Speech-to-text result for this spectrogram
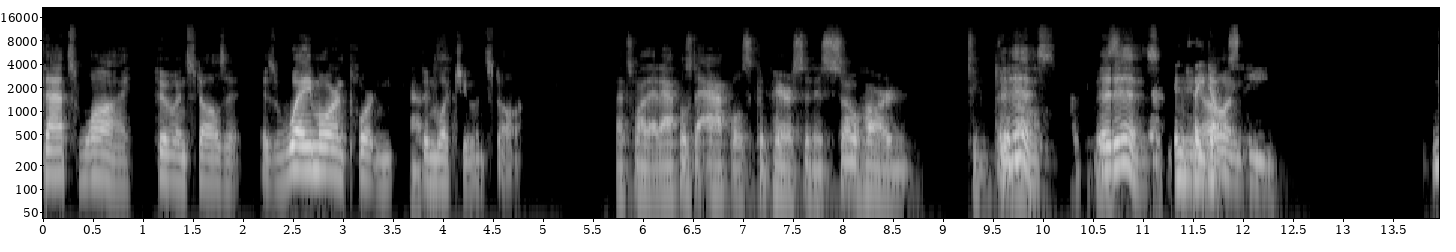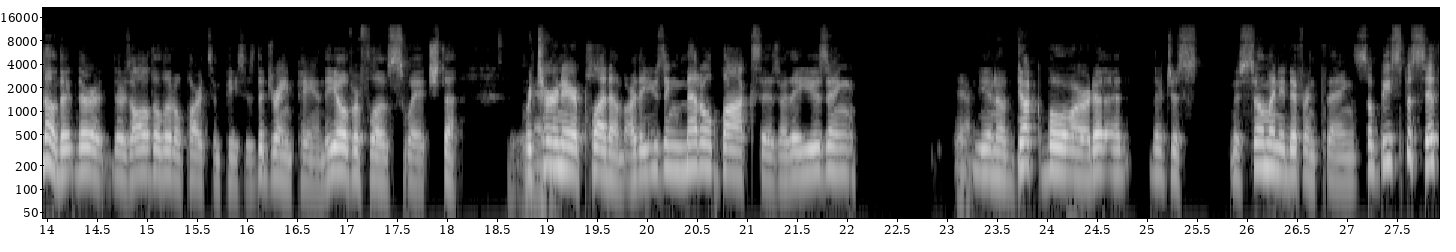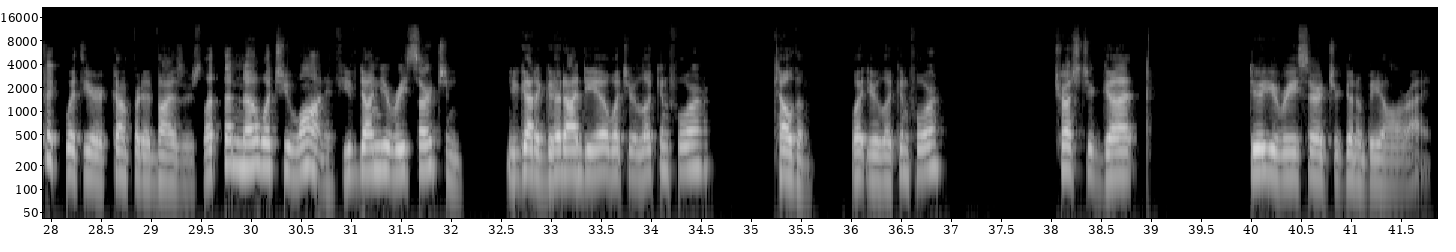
that's why who installs it is way more important than what you install. That's why that apples to apples comparison is so hard to get. It is. It is. Things they know, don't see. No, there, there, there's all the little parts and pieces: the drain pan, the overflow switch, the yeah. return air plenum. Are they using metal boxes? Are they using, yeah. you know, duct board? Uh, they're just there's so many different things. So be specific with your comfort advisors. Let them know what you want. If you've done your research and you've got a good idea what you're looking for, tell them what you're looking for. Trust your gut. Do your research. You're going to be all right.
